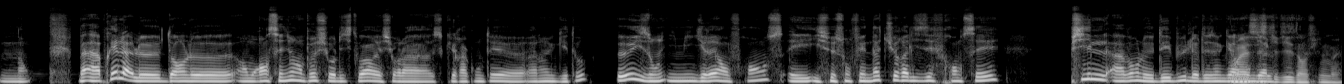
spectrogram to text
Non. Bah après, là, le, dans le, en me renseignant un peu sur l'histoire et sur la, ce que racontait euh, Alain Huguetto, eux, ils ont immigré en France et ils se sont fait naturaliser français pile avant le début de la Deuxième Guerre ouais, c'est ce mondiale. qu'ils disent dans le film. Ouais.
